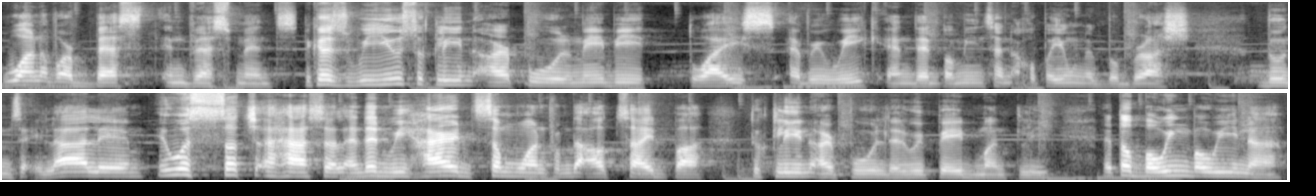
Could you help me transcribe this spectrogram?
one of our best investments because we used to clean our pool maybe twice every week and then paminsan ako pa yung nagbabrush dun sa ilalim. It was such a hassle and then we hired someone from the outside pa to clean our pool that we paid monthly. Ito bawing-bawi na.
